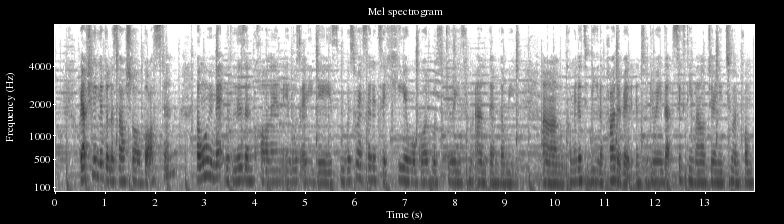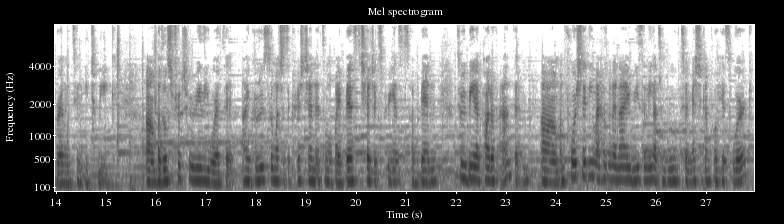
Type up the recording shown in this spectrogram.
We actually lived on the South Shore of Boston, but when we met with Liz and Colin in those early days, we were so excited to hear what God was doing through Anthem that we um, committed to being a part of it and to doing that 60 mile journey to and from Burlington each week. Um, but those trips were really worth it. I grew so much as a Christian, and some of my best church experiences have been through being a part of Anthem. Um, unfortunately, my husband and I recently had to move to Michigan for his work,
